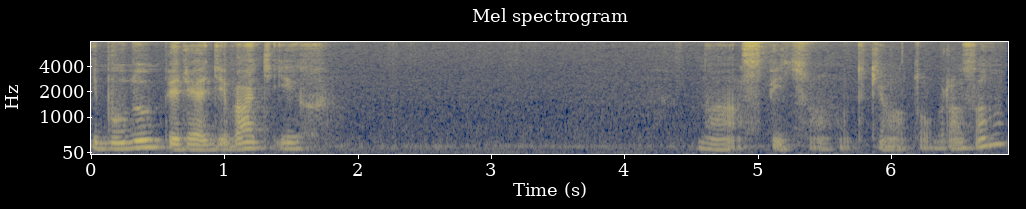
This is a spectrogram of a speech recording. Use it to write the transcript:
и буду переодевать их на спицу вот таким вот образом.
